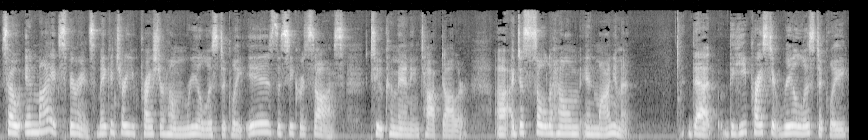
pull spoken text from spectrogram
So, in my experience, making sure you price your home realistically is the secret sauce to commanding top dollar. Uh, I just sold a home in Monument that the, he priced it realistically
